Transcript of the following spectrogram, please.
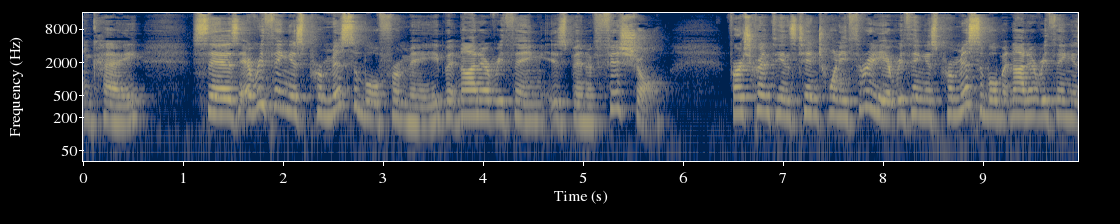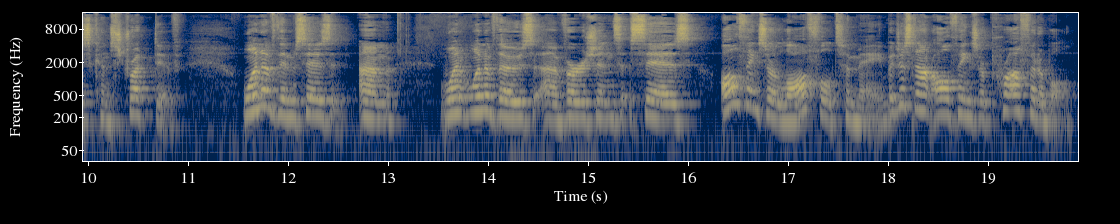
okay, says, Everything is permissible for me, but not everything is beneficial. 1 Corinthians 10:23, everything is permissible, but not everything is constructive. One of them says, um, one, one of those uh, versions says, all things are lawful to me, but just not all things are profitable.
